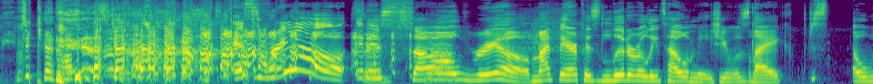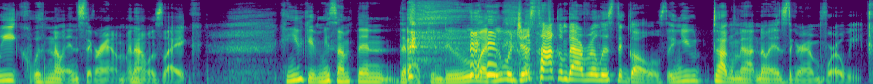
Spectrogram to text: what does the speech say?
need to get off Instagram. it's real. It is so real. My therapist literally told me, she was like, just a week with no Instagram. And I was like, can you give me something that I can do? like we were just talking about realistic goals, and you talking about no Instagram for a week.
